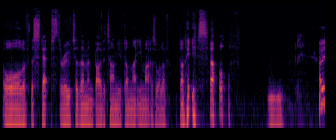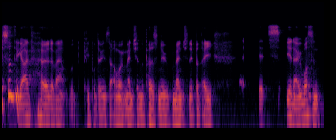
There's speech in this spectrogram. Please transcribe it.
all of the steps through to them, and by the time you've done that, you might as well have done it yourself. Mm. I mean, it's something I've heard about people doing. So I won't mention the person who mentioned it, but they, it's you know, it wasn't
